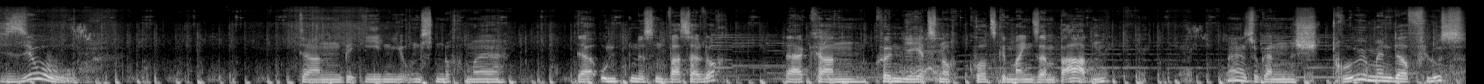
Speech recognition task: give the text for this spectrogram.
So. Dann begeben wir uns nochmal. Da unten ist ein Wasserloch. Da kann, können wir jetzt noch kurz gemeinsam baden. Ja, sogar ein strömender Fluss.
